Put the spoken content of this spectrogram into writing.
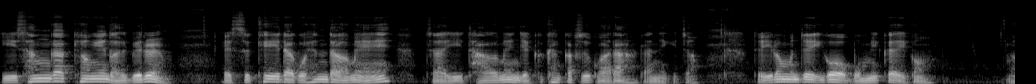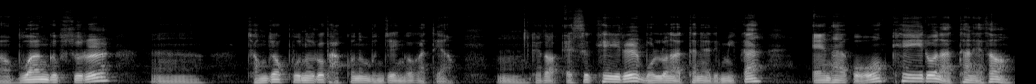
이 삼각형의 넓이를 SK라고 한 다음에, 자, 이 다음에 이제 극한값을 구하라. 라는 얘기죠. 자, 이런 문제, 이거 뭡니까, 이거? 어, 무한급수를, 어, 정적분으로 바꾸는 문제인 것 같아요. 음, 그래서 SK를 뭘로 나타내야 됩니까? N하고 K로 나타내서,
